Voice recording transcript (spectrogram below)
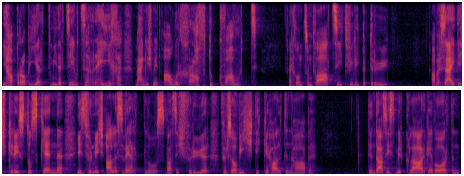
Ich habe probiert, meine Ziele zu erreichen, manchmal mit aller Kraft und Gewalt. Er kommt zum Fazit, Philipper 3. Aber seit ich Christus kenne, ist für mich alles wertlos, was ich früher für so wichtig gehalten habe. Denn das ist mir klar geworden,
